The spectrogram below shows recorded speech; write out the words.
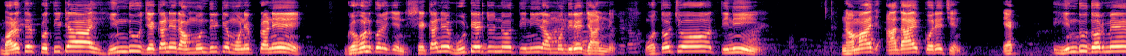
ভারতের প্রতিটা হিন্দু যেখানে রাম মন্দিরকে মনে প্রাণে গ্রহণ করেছেন, সেখানে ভোটের জন্য তিনি রাম মন্দিরে যাননি। অথচ তিনি নামাজ আদায় করেছেন। এক হিন্দু ধর্মের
